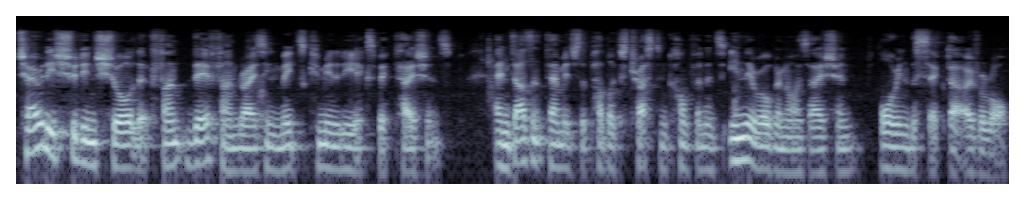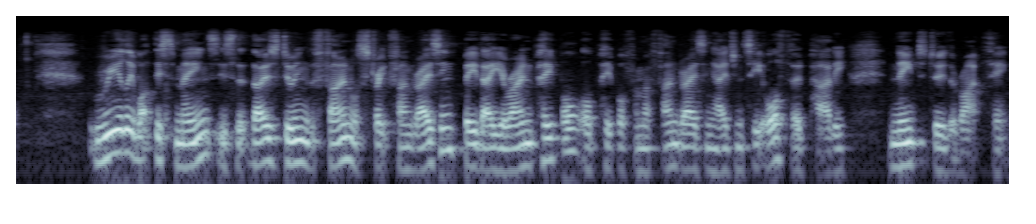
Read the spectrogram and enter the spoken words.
Charities should ensure that fund, their fundraising meets community expectations and doesn't damage the public's trust and confidence in their organisation or in the sector overall. Really, what this means is that those doing the phone or street fundraising, be they your own people or people from a fundraising agency or third party, need to do the right thing.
